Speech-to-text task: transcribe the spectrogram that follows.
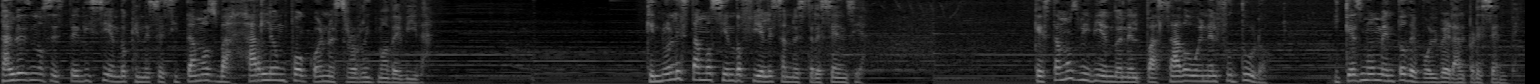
tal vez nos esté diciendo que necesitamos bajarle un poco a nuestro ritmo de vida, que no le estamos siendo fieles a nuestra esencia, que estamos viviendo en el pasado o en el futuro y que es momento de volver al presente.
